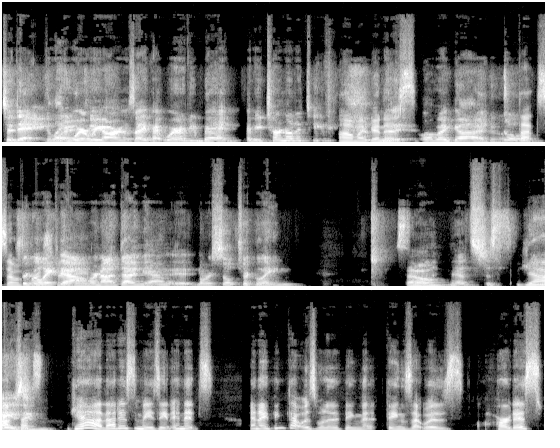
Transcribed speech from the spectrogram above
today like Right. where we are. It's like where have you been? Have you turned on a tv Oh my goodness. oh my god. Still That's so trickling down. we're not done yet. It- we're still trickling. So that's just Yeah, that's- Yeah, that is amazing. And it's and I think that was one of the thing that things that was hardest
